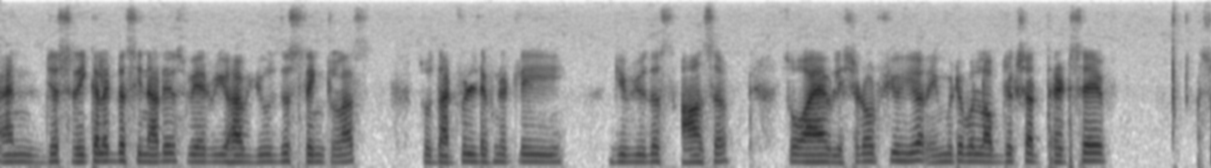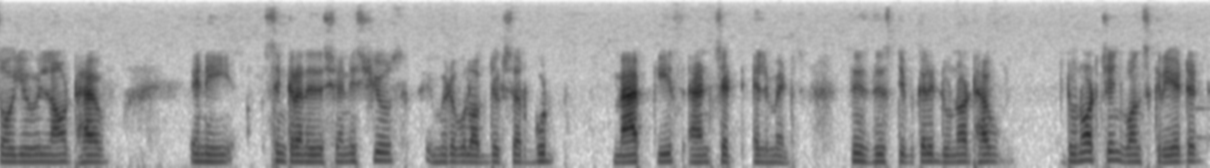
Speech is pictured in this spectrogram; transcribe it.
and just recollect the scenarios where you have used the string class. So that will definitely give you this answer so i have listed out few here. Immutable objects are thread safe. So you will not have any synchronization issues. Immutable objects are good map keys and set elements. Since these typically do not have do not change once created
